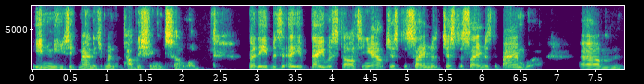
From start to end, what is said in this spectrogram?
in music management and publishing and so on. But it was it, they were starting out just the same just the same as the band were. Um,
